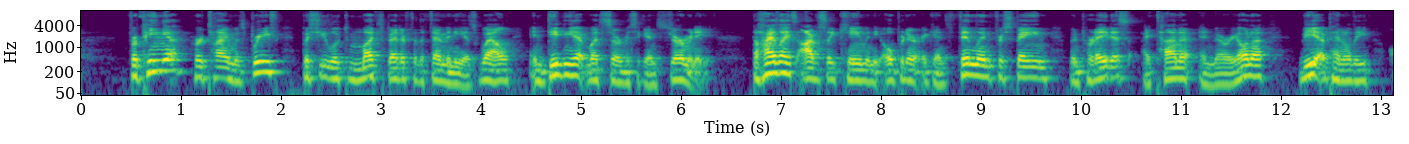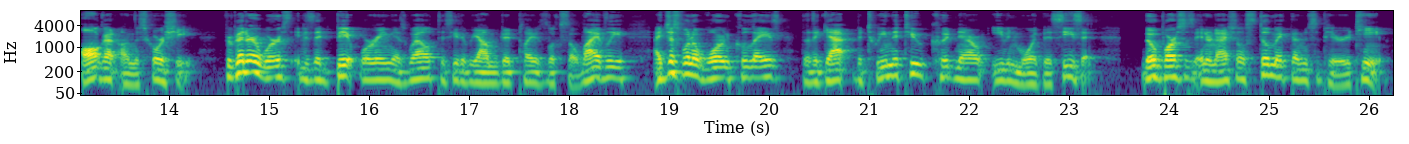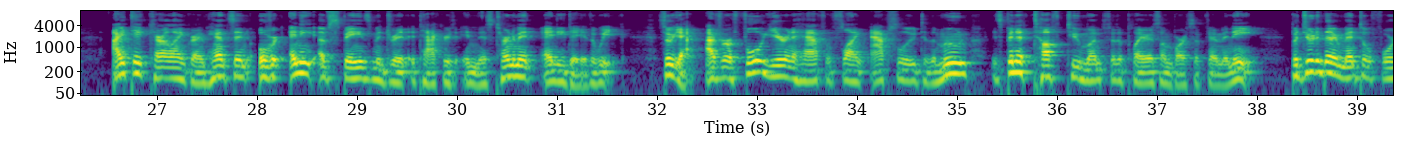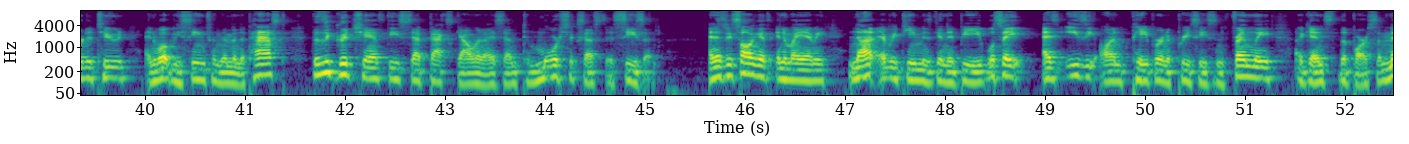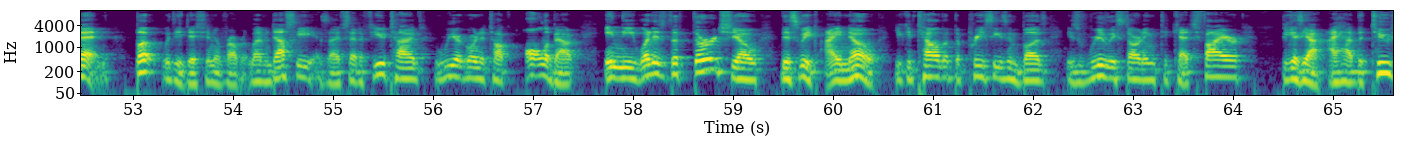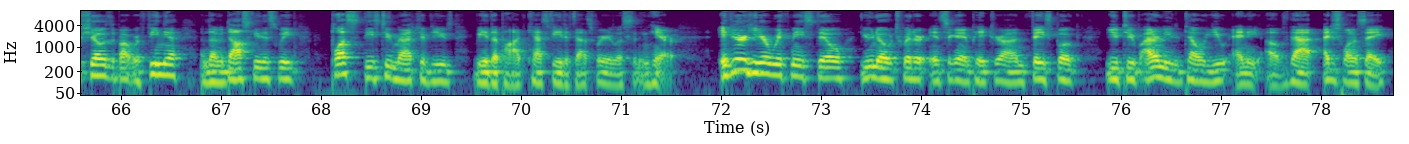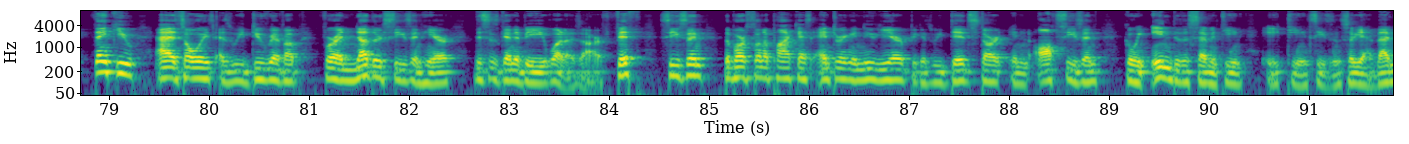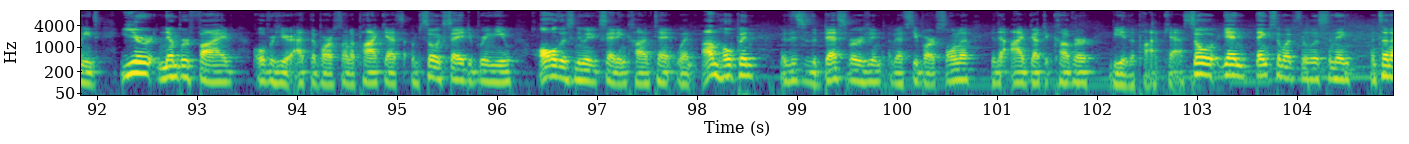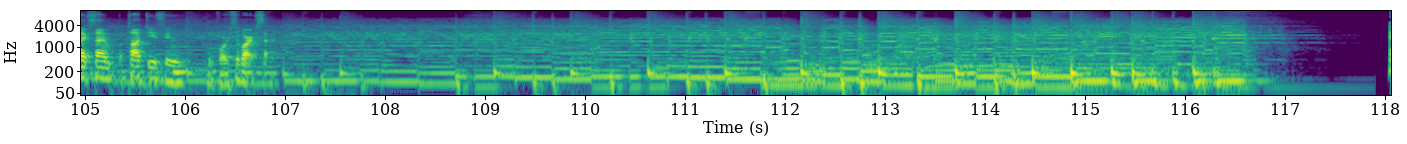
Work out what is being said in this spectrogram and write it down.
For Pina, her time was brief, but she looked much better for the Femení as well and didn't get much service against Germany. The highlights obviously came in the opener against Finland for Spain when Paredes, Aitana, and Mariona, via a penalty, all got on the score sheet. For better or worse, it is a bit worrying as well to see the Real Madrid players look so lively. I just want to warn culés that the gap between the two could narrow even more this season, though Barca's internationals still make them a superior team. I take Caroline Graham Hansen over any of Spain's Madrid attackers in this tournament any day of the week. So yeah, after a full year and a half of flying absolutely to the moon, it's been a tough two months for the players on Barca Femení. But due to their mental fortitude and what we've seen from them in the past, there's a good chance these setbacks galvanize them to more success this season. And as we saw against Inter Miami, not every team is going to be, we'll say, as easy on paper in a preseason friendly against the Barca men. But with the addition of Robert Lewandowski, as I've said a few times, we are going to talk all about in the what is the third show this week. I know you can tell that the preseason buzz is really starting to catch fire because, yeah, I had the two shows about Raphinha and Lewandowski this week, plus these two match reviews via the podcast feed if that's where you're listening here. If you're here with me still, you know Twitter, Instagram, Patreon, Facebook, YouTube. I don't need to tell you any of that. I just want to say thank you, as always, as we do rev up for another season here. This is going to be, what is our fifth season, the Barcelona podcast, entering a new year because we did start in an off season going into the 17 18 season. So, yeah, that means year number five over here at the Barcelona podcast. I'm so excited to bring you all this new and exciting content when I'm hoping that this is the best version of FC Barcelona that I've got to cover via the podcast. So, again, thanks so much for listening. Until next time, I'll talk to you soon in Forza Barca.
